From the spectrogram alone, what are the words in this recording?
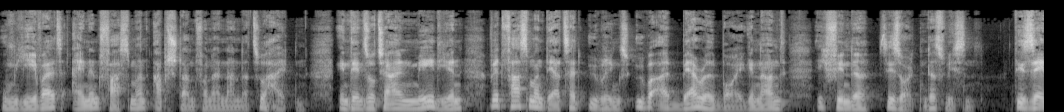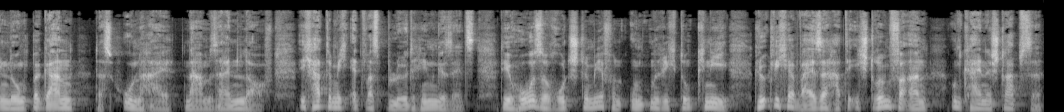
um jeweils einen Fassmann Abstand voneinander zu halten. In den sozialen Medien wird Fassmann derzeit übrigens überall Barrel Boy genannt. Ich finde, Sie sollten das wissen. Die Sendung begann, das Unheil nahm seinen Lauf. Ich hatte mich etwas blöd hingesetzt. Die Hose rutschte mir von unten Richtung Knie. Glücklicherweise hatte ich Strümpfe an und keine Strapse.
